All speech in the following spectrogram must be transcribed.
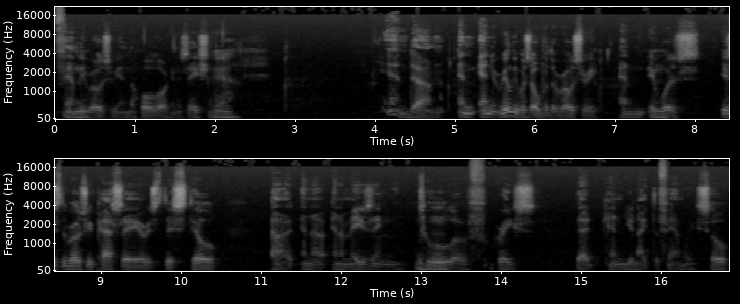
Family Mhm. Rosary and the whole organization Yeah. And um, and and it really was over the rosary, and it Mm. was is the rosary passe or is this still uh, an uh, an amazing Mhm. tool of grace that can unite the family? So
